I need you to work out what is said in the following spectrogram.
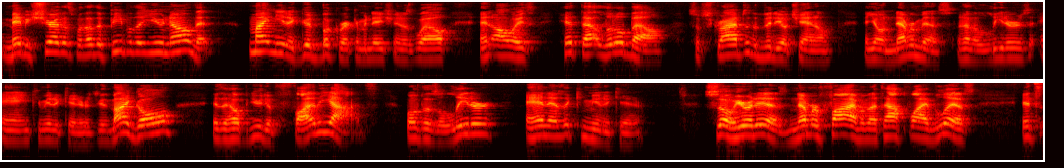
maybe share this with other people that you know that might need a good book recommendation as well, and always hit that little bell, subscribe to the video channel, and you'll never miss another Leaders and Communicators. Because my goal is to help you defy the odds, both as a leader and as a communicator. So here it is, number five on the top five list. It's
